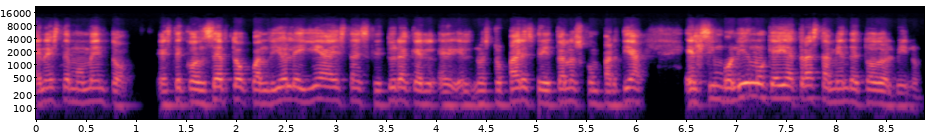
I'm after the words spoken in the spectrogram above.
en este momento este concepto, cuando yo leía esta escritura que nuestro Padre Espiritual nos compartía, el simbolismo que hay atrás también de todo el vino.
